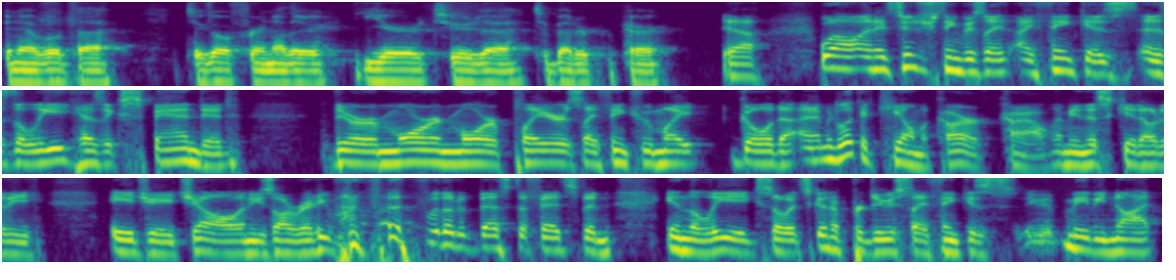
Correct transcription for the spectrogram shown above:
been able to to go for another year or two to to better prepare. Yeah, well, and it's interesting because I, I think as as the league has expanded, there are more and more players I think who might go that. I mean, look at Cale Makar, Kyle. I mean, this kid out of the AJHL, and he's already one of the, the best defensemen in the league. So it's going to produce, I think, is maybe not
